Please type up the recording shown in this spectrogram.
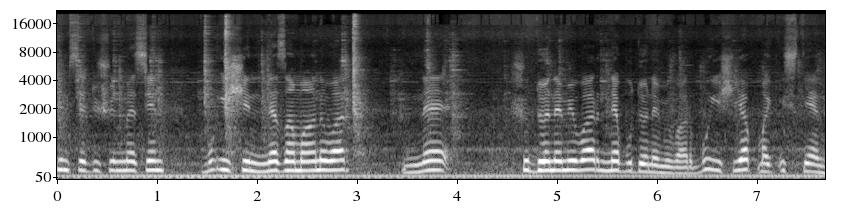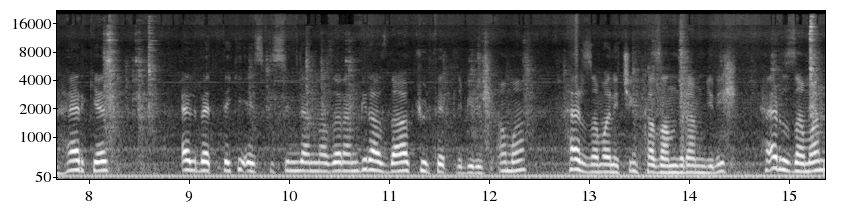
kimse düşünmesin. Bu işin ne zamanı var, ne şu dönemi var, ne bu dönemi var. Bu işi yapmak isteyen herkes elbette ki eskisinden nazaran biraz daha külfetli bir iş ama her zaman için kazandıran bir iş. Her zaman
